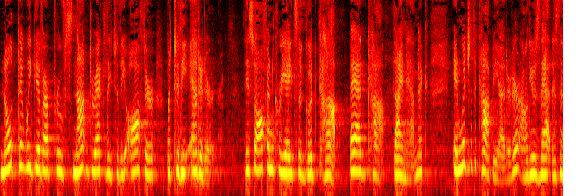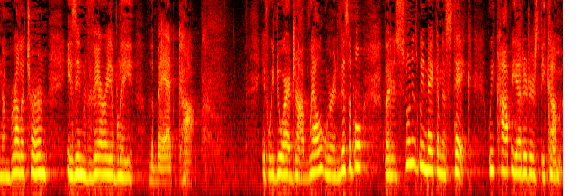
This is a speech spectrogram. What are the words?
Note that we give our proofs not directly to the author, but to the editor. This often creates a good cop, bad cop dynamic in which the copy editor, I'll use that as an umbrella term, is invariably the bad cop. If we do our job well, we're invisible, but as soon as we make a mistake, we copy editors become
